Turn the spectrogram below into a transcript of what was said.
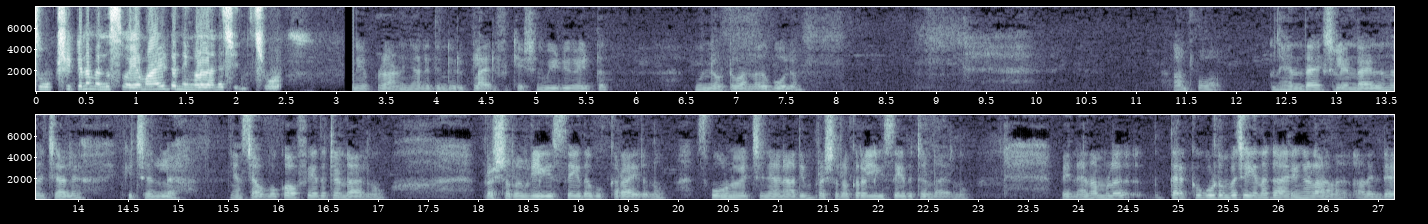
സൂക്ഷിക്കണമെന്ന് സ്വയമായിട്ട് നിങ്ങൾ തന്നെ ചിന്തിച്ചോളൂ. എപ്പോഴാണ് ഞാൻ ഇതിന്റെ ഒരു ക്ലാരിഫിക്കേഷൻ വീഡിയോ ആയിട്ട് മുന്നോട്ട് വന്നത് പോലും. അപ്പോൾ എന്താ ആക്ച്വലി ഉണ്ടായതെന്ന് വെച്ചാൽ കിച്ചണിൽ ഞാൻ സ്റ്റൗവൊക്കെ ഓഫ് ചെയ്തിട്ടുണ്ടായിരുന്നു. പ്രഷർ റിലീസ് ചെയ്ത കുക്കറായിരുന്നു സ്പൂൺ വെച്ച് ഞാൻ ആദ്യം പ്രഷറൊക്കെ റിലീസ് ചെയ്തിട്ടുണ്ടായിരുന്നു. പിന്നെ നമ്മൾ തിരക്ക് കൂടുമ്പോൾ ചെയ്യുന്ന കാര്യങ്ങളാണ് അതിന്റെ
